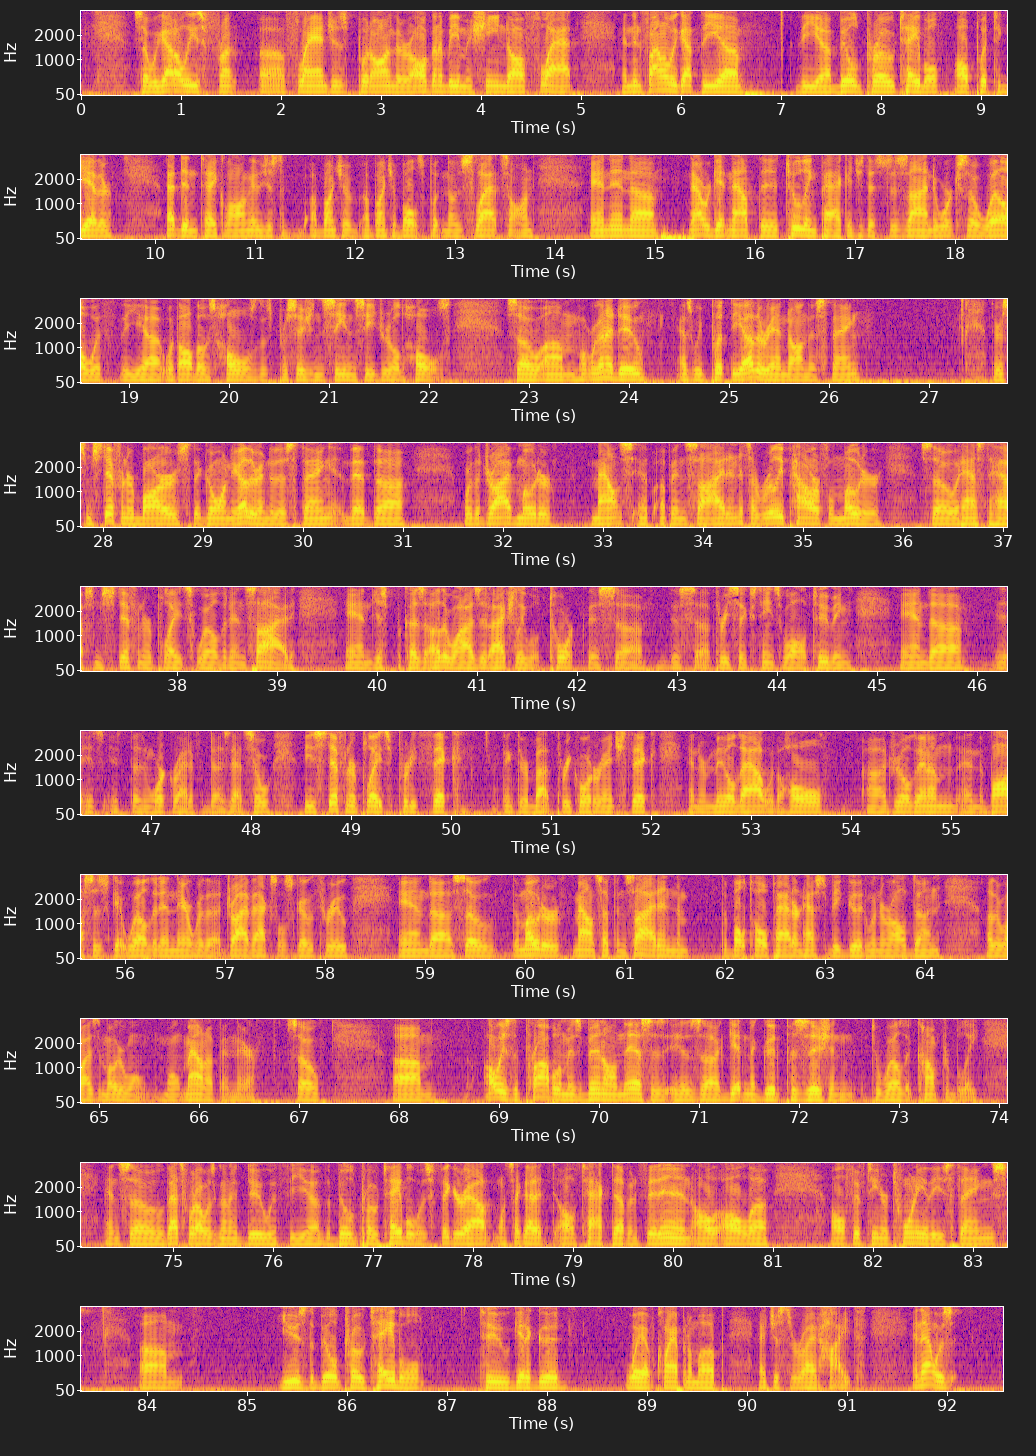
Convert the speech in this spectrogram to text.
So we got all these front uh, flanges put on. They're all going to be machined off flat. And then finally we got the uh, the uh, Build Pro table all put together. That didn't take long. It was just a, a bunch of a bunch of bolts putting those slats on. And then uh, now we're getting out the tooling package that's designed to work so well with the uh, with all those holes, those precision CNC drilled holes. So um, what we're going to do as we put the other end on this thing, there's some stiffener bars that go on the other end of this thing that uh, where the drive motor mounts up inside, and it's a really powerful motor so it has to have some stiffener plates welded inside. And just because otherwise it actually will torque this uh, this uh, 3 16 wall tubing. And uh, it, it doesn't work right if it does that. So these stiffener plates are pretty thick. I think they're about three quarter inch thick and they're milled out with a hole uh, drilled in them and the bosses get welded in there where the drive axles go through. And uh, so the motor mounts up inside and the, the bolt hole pattern has to be good when they're all done otherwise the motor won't won't mount up in there. So um, always the problem has been on this is, is uh, getting a good position to weld it comfortably. And so that's what I was going to do with the uh, the Build Pro table was figure out once I got it all tacked up and fit in all all uh, all 15 or 20 of these things um, use the Build Pro table to get a good way of clamping them up at just the right height and that was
